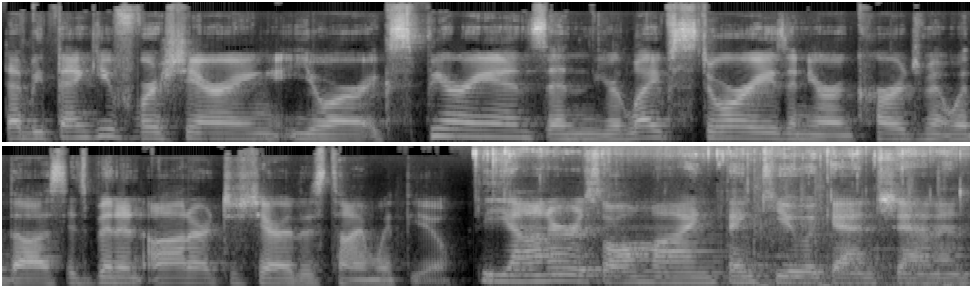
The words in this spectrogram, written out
Debbie, thank you for sharing your experience and your life stories and your encouragement with us. It's been an honor to share this time with you. The honor is all mine. Thank you again, Shannon.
